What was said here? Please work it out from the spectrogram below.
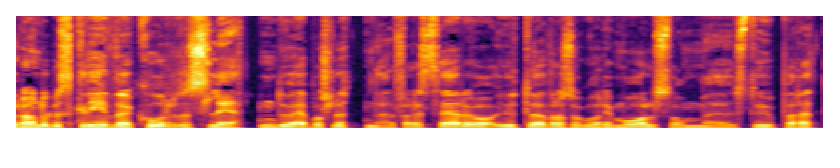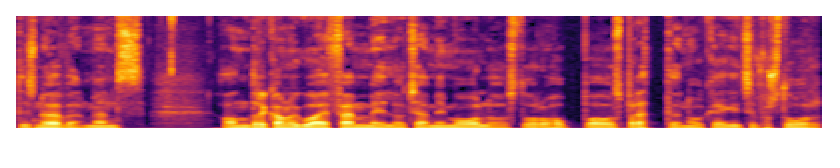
Går det an å beskrive hvor sliten du er på slutten der? For jeg ser jo utøvere som går i mål som eh, stuper rett i snøen, mens andre kan jo gå ei femmil og komme i mål og står og hopper og spretter, noe jeg ikke forstår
